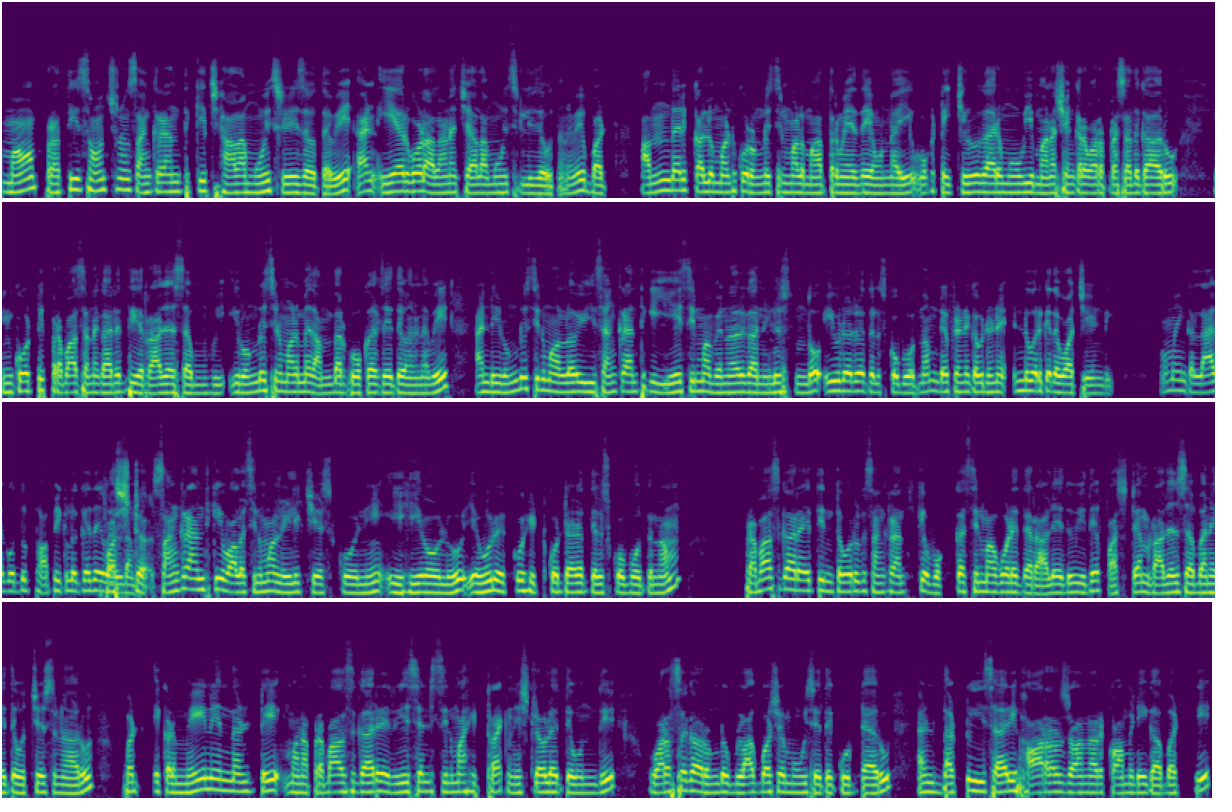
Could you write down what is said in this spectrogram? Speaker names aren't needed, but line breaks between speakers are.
మా ప్రతి సంవత్సరం సంక్రాంతికి చాలా మూవీస్ రిలీజ్ అవుతాయి. అండ్ ఇయర్ కూడా అలానే చాలా మూవీస్ రిలీజ్ అవుతున్నవి. బట్ అందరి కళ్ళు మటుకు రెండు సినిమాలు మాత్రమే అయితే ఉన్నాయి. ఒకటి చిరుగారి మూవీ మనశంకర వరప్రసాద్ గారు ఇంకోటి ప్రభాస్ అన్న గారిది రాజాసాబ్ మూవీ. ఈ రెండు సినిమాల మీద అందరు ఫోకస్ అయితే ఉన్నవి. అండ్ ఈ రెండు సినిమాల్లో ఈ సంక్రాంతికి ఏ సినిమా విన్నర్గా నిలుస్తుందో ఈ వీడియోలో తెలుసుకోబోతున్నాం. డెఫినెట్గా వీడియోని ఎండ్ వరకు అయితే వాచ్ చేయండి. ఇంకా లాగ్ వద్దు టాపిక్లోకి అయితే ఫస్ట్ సంక్రాంతికి వాళ్ళ సినిమాలు రిలీజ్ చేసుకొని ఈ హీరోలు ఎవరు ఎక్కువ హిట్ కొట్టారో తెలుసుకోబోతున్నాం. ప్రభాస్ గారు అయితే ఇంతవరకు సంక్రాంతికి ఒక్క సినిమా కూడా అయితే రాలేదు. ఇదే ఫస్ట్ టైం రాజ్యసభ అని అయితే వచ్చేస్తున్నారు. బట్ ఇక్కడ మెయిన్ ఏంటంటే మన ప్రభాస్ గారి recent cinema hit track next level అయితే ఉంది. వరుసగా రెండు బ్లాక్ బాస్టర్ మూవీస్ అయితే కొట్టారు. అండ్ దట్టు ఈసారి హారర్ జానర్ కామెడీ కాబట్టి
